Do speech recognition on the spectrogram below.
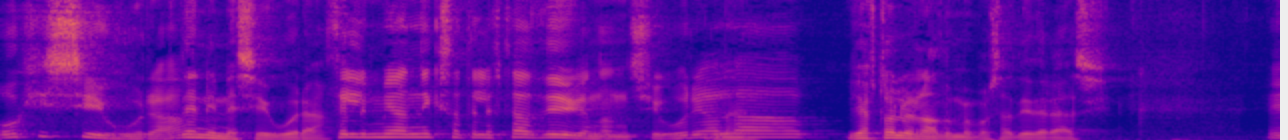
Όχι σίγουρα. Δεν είναι σίγουρα. Θέλει μια νίκη στα τελευταία δύο για να είναι σίγουρη, αλλά. Γι' αυτό λέω να δούμε πώς θα αντιδράσει. Ε,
